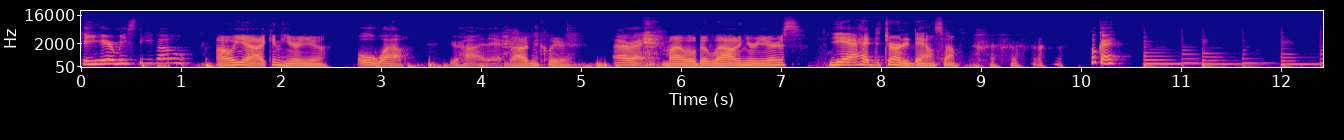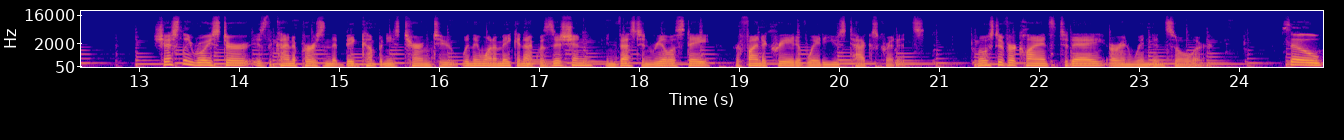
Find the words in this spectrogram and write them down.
Can you hear me, Steve O? Oh, yeah, I can hear you. Oh, wow. You're high there. Loud and clear. All right. Am I a little bit loud in your ears? Yeah, I had to turn it down some. okay. Sheslie Royster is the kind of person that big companies turn to when they want to make an acquisition, invest in real estate, or find a creative way to use tax credits. Most of her clients today are in wind and solar. So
